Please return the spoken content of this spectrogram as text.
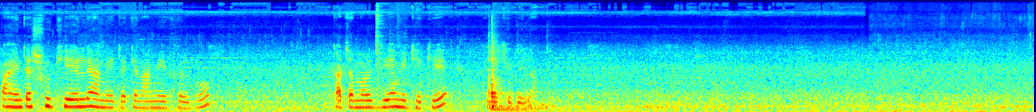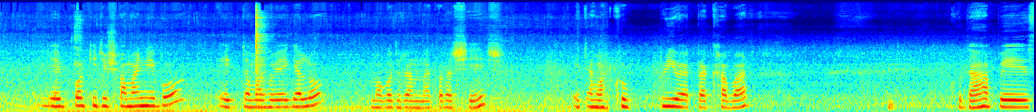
পানিটা শুকিয়ে এলে আমি এটাকে নামিয়ে ফেলব। কাঁচামরিচ দিয়ে আমি ঢেকে রেখে দিলাম। এরপর কিছু সময় নেব। এই তো আমার হয়ে গেল। মগজ রান্না করা শেষ। এটা আমার খুব প্রিয় একটা খাবার। খুদা হাফেজ।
